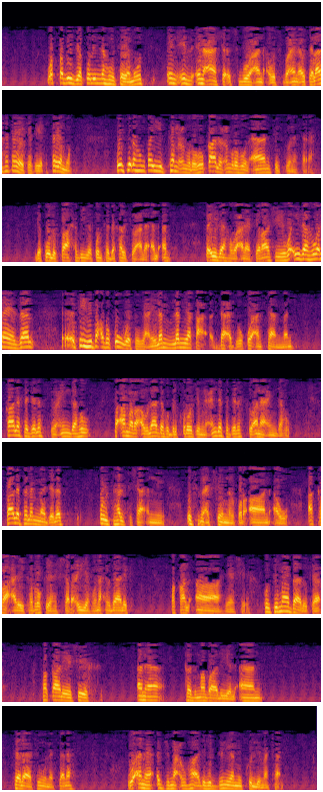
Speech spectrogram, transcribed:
والطبيب يقول إنه سيموت إن, إذ إن عاش أسبوعا أو أسبوعين أو ثلاثة فهي كثير سيموت. قلت لهم طيب كم عمره؟ قالوا عمره الآن ستون سنة. يقول صاحبي يقول فدخلت على الأب فإذا هو على فراشه وإذا هو لا يزال فيه بعض قوته يعني لم لم يقع بعد وقوعا تاما. قال فجلست عنده. فأمر أولاده بالخروج من عنده فجلست أنا عنده. قال فلما جلست قلت هل تشاء أني أسمعك شيء من القرآن أو أقرأ عليك الرقية الشرعية ونحو ذلك؟ فقال آه يا شيخ. قلت ما بالك؟ فقال يا شيخ أنا قد مضى لي الآن ثلاثون سنة وأنا أجمع هذه الدنيا من كل مكان.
